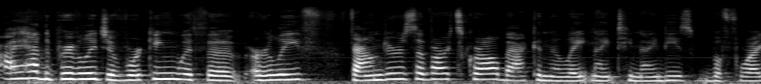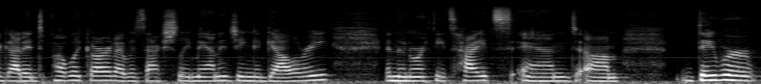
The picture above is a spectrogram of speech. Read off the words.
I had the privilege of working with the early founders of Arts Crawl back in the late 1990s. Before I got into public art, I was actually managing a gallery in the Northeast Heights, and um, they were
